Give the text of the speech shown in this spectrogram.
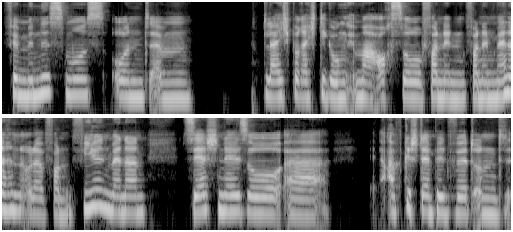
Feminismus und ähm, Gleichberechtigung immer auch so von den, von den Männern oder von vielen Männern sehr schnell so äh, abgestempelt wird und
